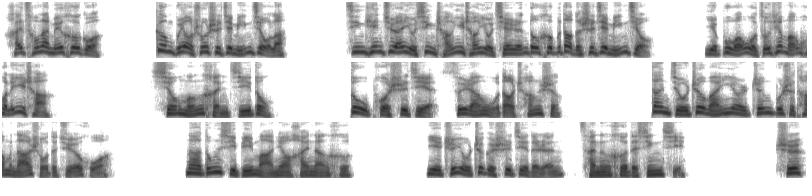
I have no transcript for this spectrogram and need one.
还从来没喝过，更不要说世界名酒了。今天居然有幸尝一场有钱人都喝不到的世界名酒，也不枉我昨天忙活了一场。肖萌很激动。斗破世界虽然武道昌盛，但酒这玩意儿真不是他们拿手的绝活。那东西比马尿还难喝，也只有这个世界的人才能喝得兴起。吃。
